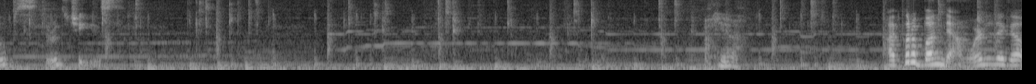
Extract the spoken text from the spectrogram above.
Oops, threw the cheese. Here, I put a bun down. Where did it go?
